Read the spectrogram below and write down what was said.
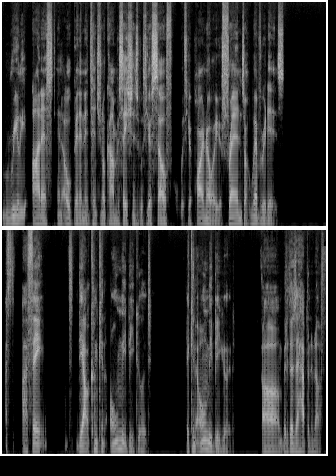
really honest and open and intentional conversations with yourself, with your partner, or your friends, or whoever it is. I, th- I think the outcome can only be good. It can only be good, um, but it doesn't happen enough.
